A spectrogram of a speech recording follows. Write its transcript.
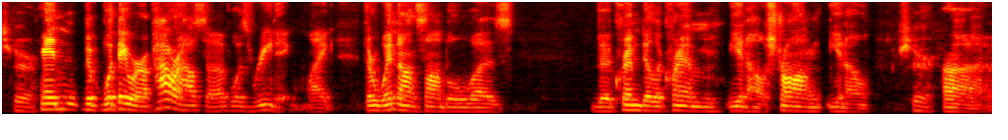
Sure. And the, what they were a powerhouse of was reading. Like their wind ensemble was the creme de la creme, you know, strong, you know, sure uh,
